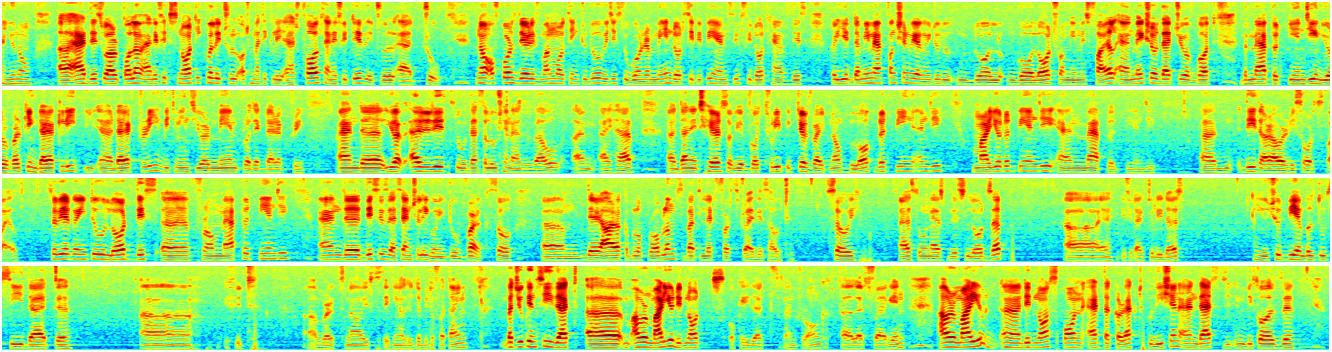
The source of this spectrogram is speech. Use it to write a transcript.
you know uh, add this to our column and if it's not equal it will automatically add false and if it is it will add true. Now of course there is one more thing to do which is to go under main.cpp and since we don't have this create dummy map function we are going to do, go load from image file and make sure that you have got the map.png in your working directly uh, directory which means your main project directory and uh, you have added it to the solution as well. Um, I have uh, done it here. So we have got three pictures right now. Block.png mario.png and map.png uh, these are our resource files. So we are going to load this uh, from map.png and uh, this is essentially going to work. So um, there are a couple of problems but let's first try this out. So as soon as this loads up uh, if it actually does you should be able to see that uh, uh, if it uh, works now it's taking a little bit of a time. But you can see that uh, our Mario did not okay that went wrong. Uh, let's try again. Our Mario uh, did not spawn at the correct position and that's because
